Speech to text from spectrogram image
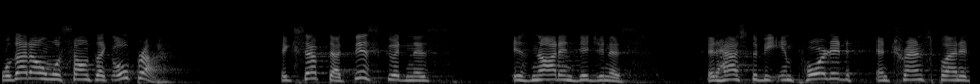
Well, that almost sounds like Oprah, except that this goodness is not indigenous. It has to be imported and transplanted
